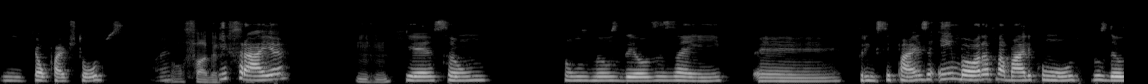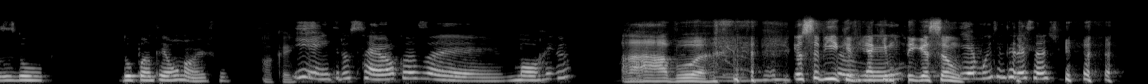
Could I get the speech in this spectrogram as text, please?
que é o pai de todos, né? e Fraia, Uhum. que é- são, são os meus deuses aí é, principais, embora trabalhe com outros deuses do, do panteão nórdico. Ok. E entre os celtas é Morrigan. Ah, boa! Eu sabia que havia aqui uma ligação. E é muito interessante.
